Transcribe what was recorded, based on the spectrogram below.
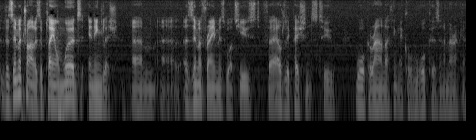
the XIMA trial is a play on words in English. Um, a Zimmer frame is what's used for elderly patients to walk around. I think they're called walkers in America.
